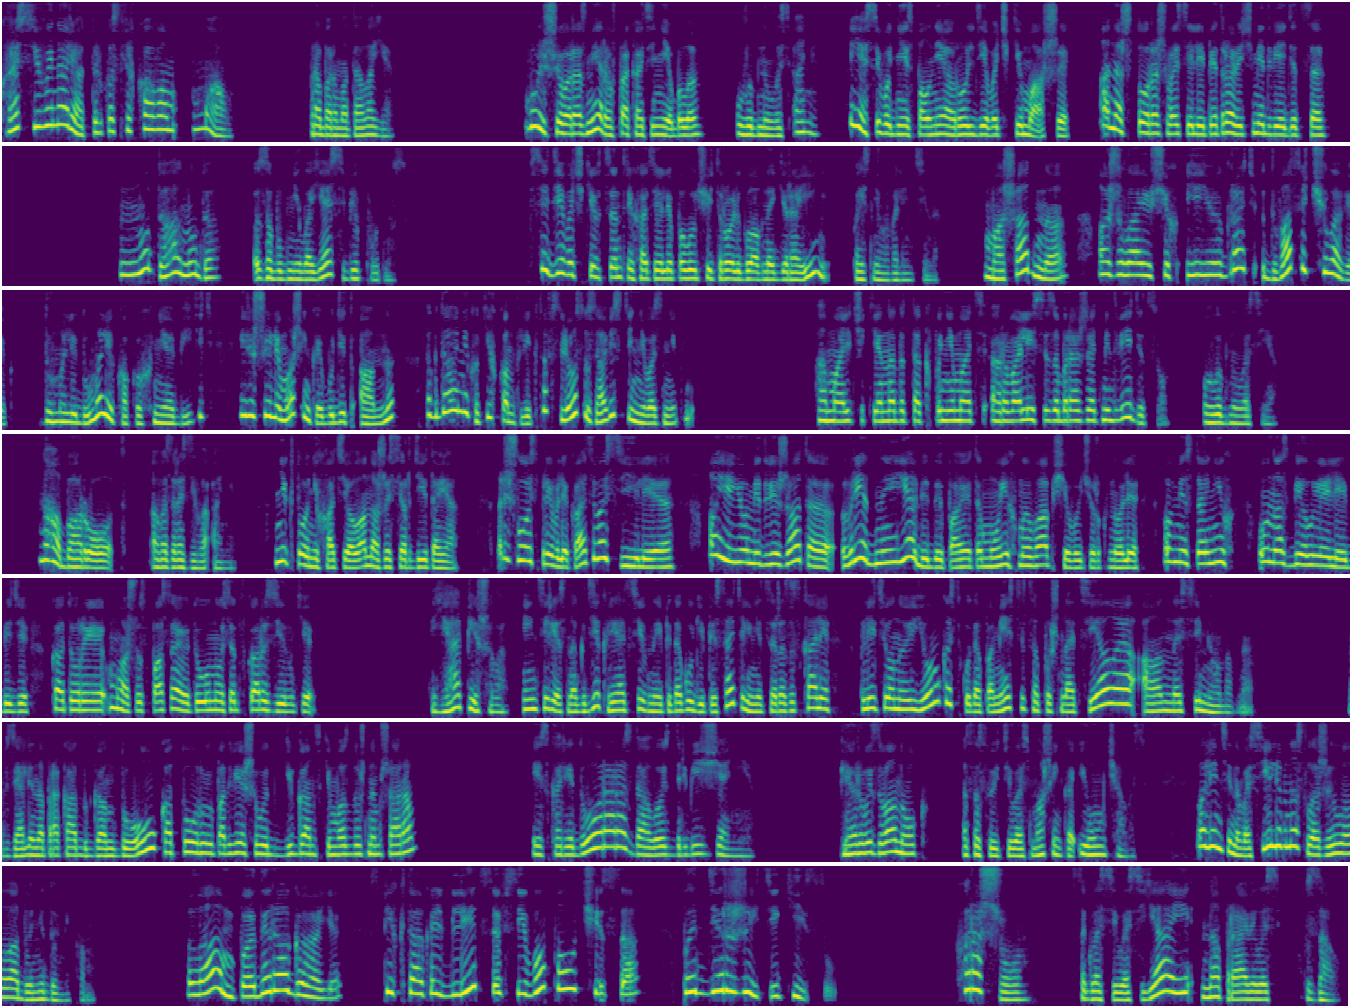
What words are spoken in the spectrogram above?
«Красивый наряд, только слегка вам мал», — пробормотала я. «Большего размера в прокате не было», — улыбнулась Аня. «Я сегодня исполняю роль девочки Маши, а наш сторож Василий Петрович Медведица». «Ну да, ну да», забубнила я себе под нос. «Все девочки в центре хотели получить роль главной героини», — пояснила Валентина. «Маша одна, а желающих ее играть двадцать человек. Думали-думали, как их не обидеть, и решили, Машенькой будет Анна, тогда никаких конфликтов, слез, зависти не возникнет». «А мальчики, надо так понимать, рвались изображать медведицу», — улыбнулась я. «Наоборот», — возразила Аня. «Никто не хотел, она же сердитая. Пришлось привлекать Василия, а ее медвежата — вредные ябеды, поэтому их мы вообще вычеркнули. Вместо них у нас белые лебеди, которые Машу спасают и уносят в корзинке. Я опишила. Интересно, где креативные педагоги-писательницы разыскали плетеную емкость, куда поместится пышнотелая Анна Семеновна? Взяли на прокат гондолу, которую подвешивают гигантским воздушным шарам? Из коридора раздалось дребезжание. «Первый звонок», — засуетилась Машенька и умчалась. Валентина Васильевна сложила ладони домиком. «Лампа, дорогая, спектакль длится всего полчаса. Поддержите кису». «Хорошо», — согласилась я и направилась в зал.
